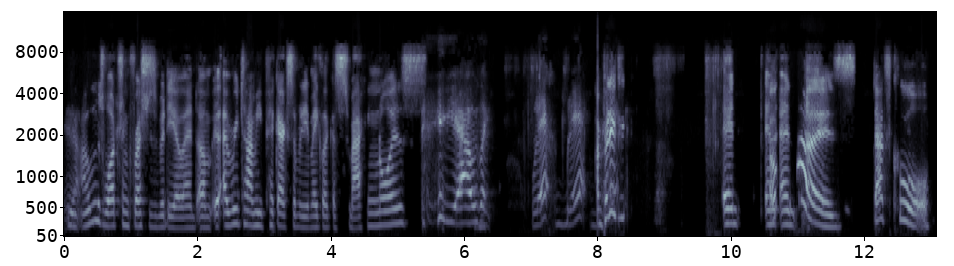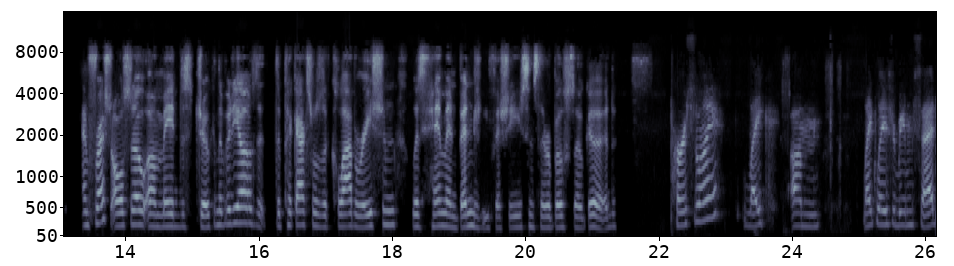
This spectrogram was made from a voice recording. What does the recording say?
Yeah, I was watching Fresh's video, and um, every time he pickaxe somebody, it make like a smacking noise. yeah, I was like, bleh, bleh, I'm pretty And and Oh. and was. That's cool. and Fresh also um made this joke in the video that the pickaxe was a collaboration with him and Benjyfishy since they were both so good. personally, like um, like Lazarbeam said,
